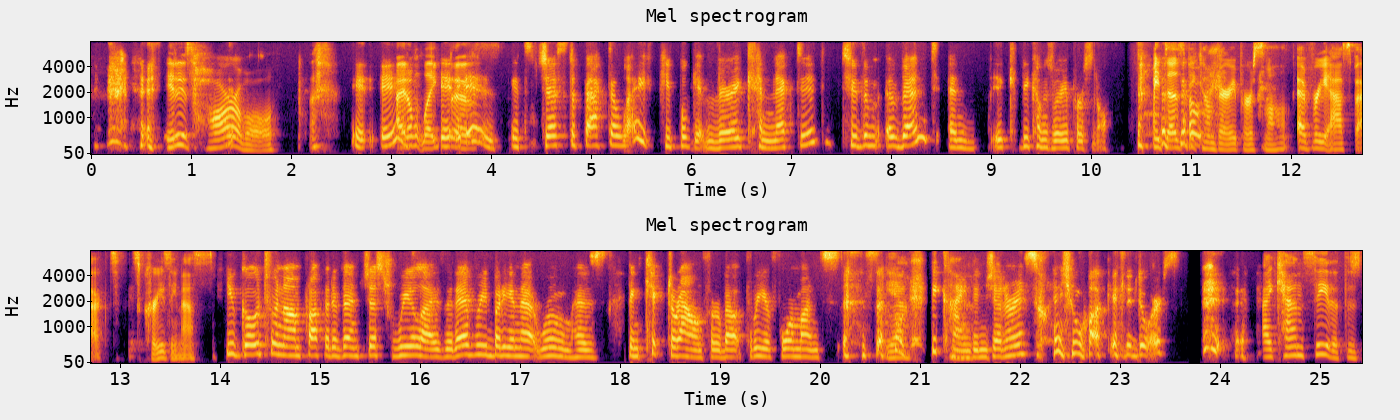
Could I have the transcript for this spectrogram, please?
it is horrible. It is. I don't like it this. It is. It's just a fact of life. People get very connected to the event and it becomes very personal. It does so, become very personal, every aspect. It's craziness. You go to a nonprofit event, just realize that everybody in that room has been kicked around for about three or four months. so yeah. be kind yeah. and generous when you walk in the doors. I can see that the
